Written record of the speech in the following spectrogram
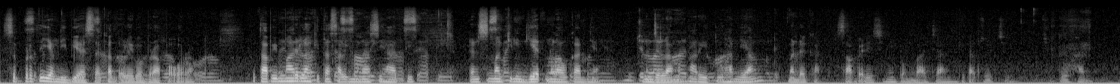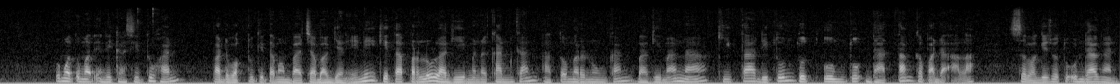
seperti yang dibiasakan oleh beberapa orang. Tetapi marilah kita saling menasihati dan semakin giat melakukannya menjelang hari Tuhan yang mendekat. Sampai di sini pembacaan kitab suci. Tuhan. Umat-umat yang dikasih Tuhan, pada waktu kita membaca bagian ini kita perlu lagi menekankan atau merenungkan bagaimana kita dituntut untuk datang kepada Allah sebagai suatu undangan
